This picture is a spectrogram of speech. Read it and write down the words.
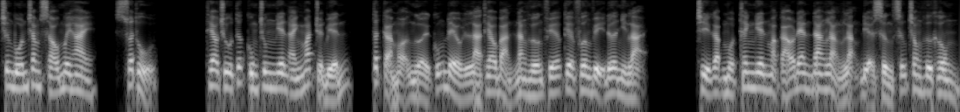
Chương 462, xuất thủ. Theo chu tức cung trung niên ánh mắt chuyển biến tất cả mọi người cũng đều là theo bản năng hướng phía kia phương vị đưa nhìn lại. Chỉ gặp một thanh niên mặc áo đen đang lẳng lặng địa sừng sững trong hư không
